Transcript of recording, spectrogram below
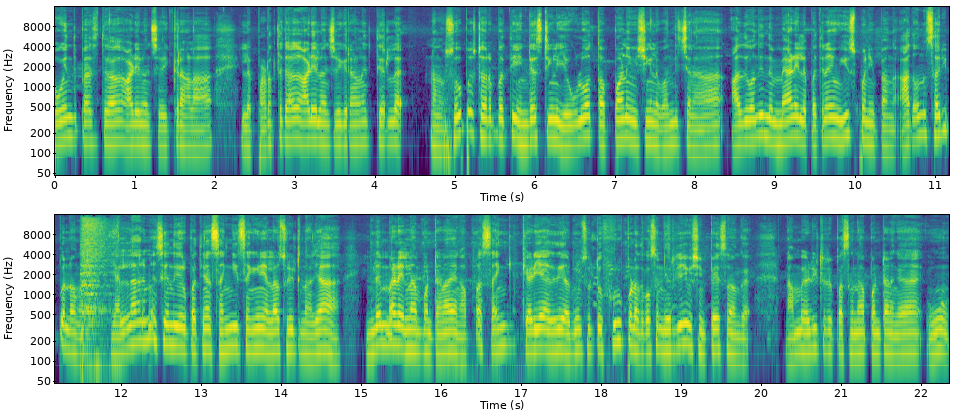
புகழ்ந்து பேசுறதுக்காக ஆடியோ லான்ச் வைக்கிறாங்களா? இல்லை படத்துக்காக ஆடியோ லான்ச் வைக்கிறாங்கன்னு தெரில நம்ம சூப்பர் ஸ்டாரை பற்றி இண்டஸ்ட்ரியில் எவ்வளோ தப்பான விஷயங்கள் வந்துச்சுன்னா அது வந்து இந்த மேடையில் பார்த்தீங்கன்னா இவங்க யூஸ் பண்ணிப்பாங்க. அதை வந்து சரி பண்ணுவாங்க. எல்லாருமே சேர்ந்து இவர் பார்த்தீங்கன்னா சங்கி சங்கின்னு எல்லாரும் சொல்லிட்டு இருந்தாலையா இந்த மேடையில் என்ன பண்ணிட்டாங்கன்னா எங்கள் அப்பா சங்கி கிடையாது அப்படின்னு சொல்லிட்டு ப்ரூவ் பண்ணதுக்கோசம் நிறைய விஷயம் பேசுவாங்க. நம்ம எடிட்டர் பசங்க என்ன பண்ணிட்டானுங்க? ஊ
